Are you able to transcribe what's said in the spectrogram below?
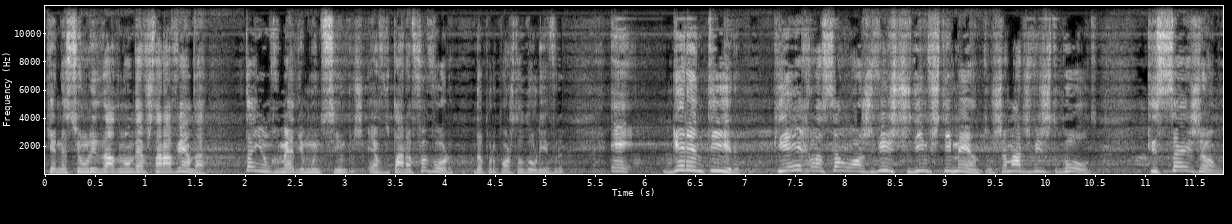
que a nacionalidade não deve estar à venda tem um remédio muito simples, é votar a favor da proposta do LIVRE, é garantir que em relação aos vistos de investimento, os chamados vistos gold, que sejam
